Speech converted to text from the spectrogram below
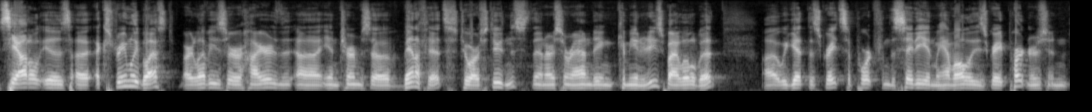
Seattle is uh, extremely blessed. Our levies are higher uh, in terms of benefits to our students than our surrounding communities by a little bit. Uh, we get this great support from the city and we have all of these great partners. And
